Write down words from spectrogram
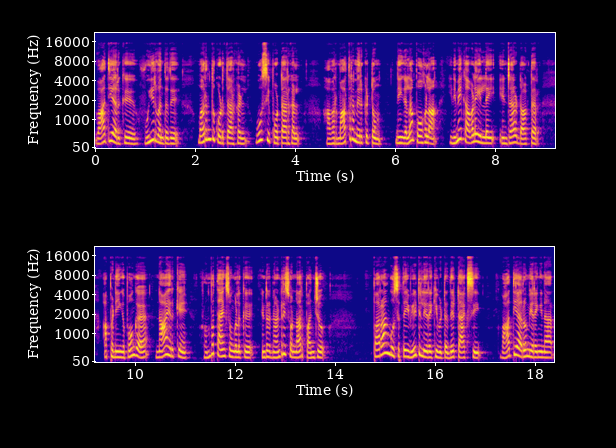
வாத்தியாருக்கு உயிர் வந்தது. மருந்து கொடுத்தார்கள் ஊசி போட்டார்கள். அவர் மாத்திரம் இருக்கட்டும். நீங்கள்லாம் போகலாம். இனிமே கவலை இல்லை என்றார் டாக்டர். அப்போ நீங்கள் போங்க. நான் இருக்கேன். ரொம்ப தேங்க்ஸ் உங்களுக்கு என்று நன்றி சொன்னார் பஞ்சு. பராங்கூசத்தை வீட்டில் இறக்கிவிட்டது டாக்ஸி. வாத்தியாரும் இறங்கினார்.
